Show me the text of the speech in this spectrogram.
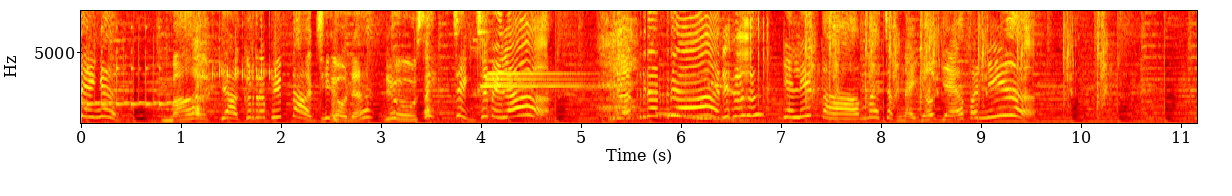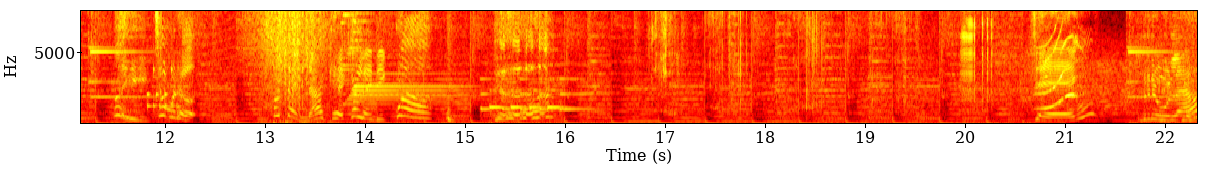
ริงๆอะมาอยากกระพริบตาเชียวนะ ดูสิเจ๋งใช่ไหมล่ะรัดรัดรัดเยลลี่ตามมาจากไหนเยอะแยะฟะเนี่ย เฮ้ยช่างมาเถอะมาแต่งหน้าเค้กกันเลยดีกว่า เจ๋ง รู้แล้ว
